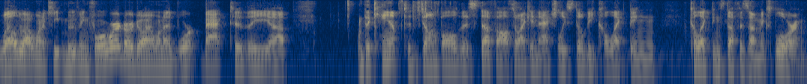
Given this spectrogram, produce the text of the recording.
well do i want to keep moving forward or do i want to work back to the uh the camp to dump all this stuff off so i can actually still be collecting collecting stuff as i'm exploring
